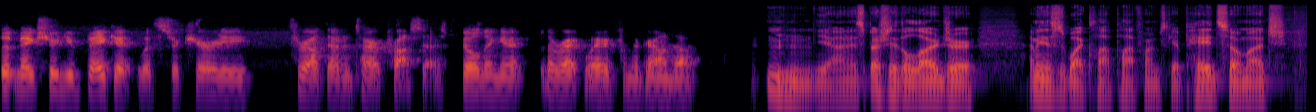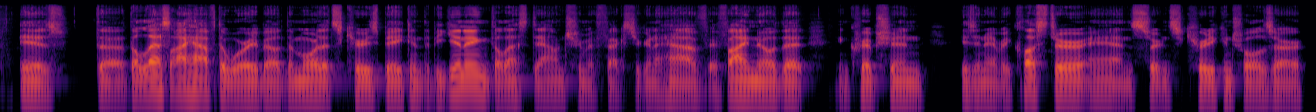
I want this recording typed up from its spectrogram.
but make sure you bake it with security throughout that entire process, building it the right way from the ground up. Mm-hmm. Yeah, and especially the larger. I mean, this is why cloud platforms get paid so much. Is the the less I have to worry about, the more that security is baked in the beginning, the less downstream effects you're going to have. If I know that encryption is in every cluster and certain security controls are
